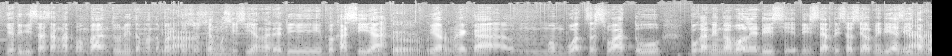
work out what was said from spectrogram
Jadi bisa sangat membantu nih teman-teman Ya. khususnya musisi yang ada di Bekasi ya. Betul, Biar betul. mereka mm, membuat sesuatu bukan yang nggak boleh di di share di sosial media sih, Ya. tapi,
